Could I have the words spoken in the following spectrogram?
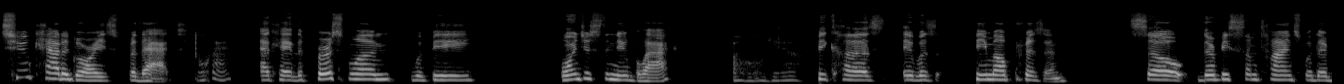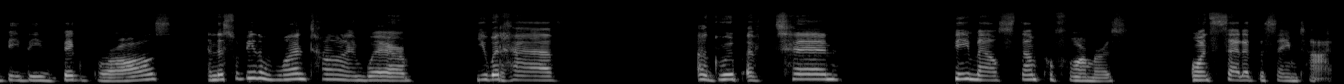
two categories for that. Okay. Okay. The first one would be Orange is the New Black. Oh, yeah. Because it was female prison. So there'd be some times where there'd be these big brawls and this would be the one time where you would have a group of 10 female stunt performers on set at the same time.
